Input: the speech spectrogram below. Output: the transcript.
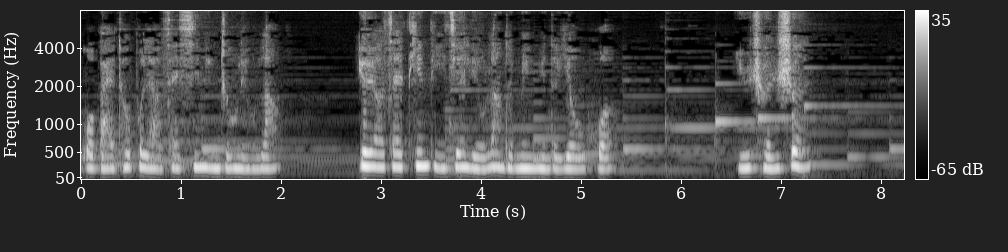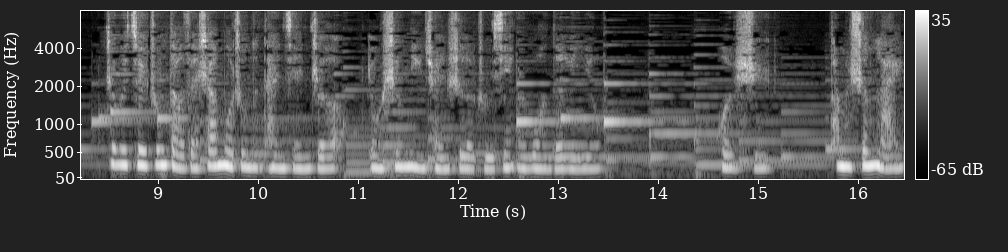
我摆脱不了在心灵中流浪，又要在天地间流浪的命运的诱惑。于纯顺，这位最终倒在沙漠中的探险者，用生命诠释了逐心而往的理由。或许，他们生来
